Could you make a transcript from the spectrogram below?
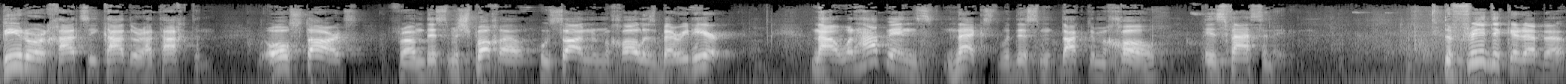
Birur Chatzi Kadur Hatachten. It all starts from this mishpacha whose son Michal is buried here. Now, what happens next with this Dr. Michal is fascinating. The Frierdiker Rebbe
